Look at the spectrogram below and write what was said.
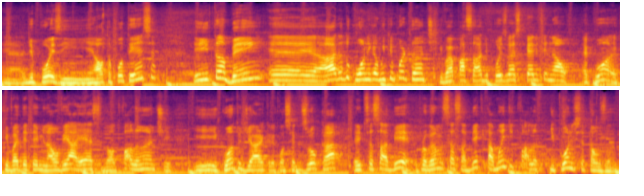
é, depois em, em, alta potência. E também é, a área do cone, que é muito importante, que vai passar depois o SPL final, é que vai determinar o VAS do alto-falante e quanto de ar que ele consegue deslocar. Ele precisa saber, o programa precisa saber que tamanho de, de cone você está usando.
